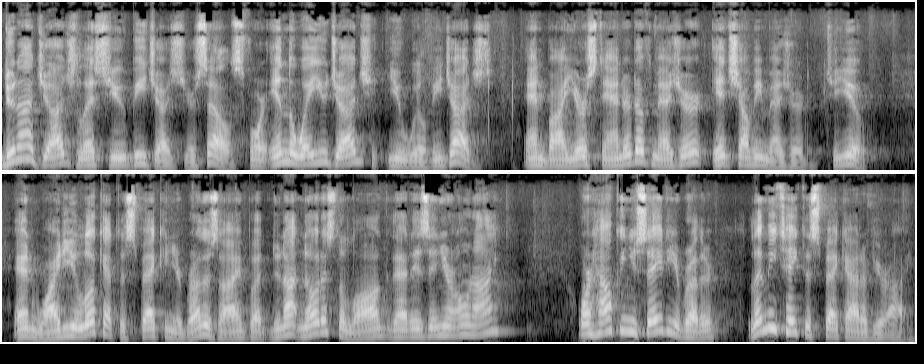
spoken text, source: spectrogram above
Do not judge, lest you be judged yourselves. For in the way you judge, you will be judged. And by your standard of measure, it shall be measured to you. And why do you look at the speck in your brother's eye, but do not notice the log that is in your own eye? Or how can you say to your brother, Let me take the speck out of your eye?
